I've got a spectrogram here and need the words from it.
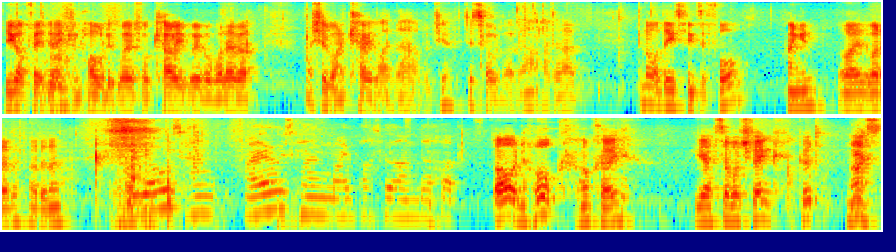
You got fit that you can hold it with, or carry it with, or whatever. I should want to carry it like that, would you? Just hold it like that. I don't know. Don't know what these things are for. Hanging or whatever. I don't know. You always hang. I always hang my bottle on the hook. Oh, the hook. Okay. Yeah. So what do you think? Good. Nice.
